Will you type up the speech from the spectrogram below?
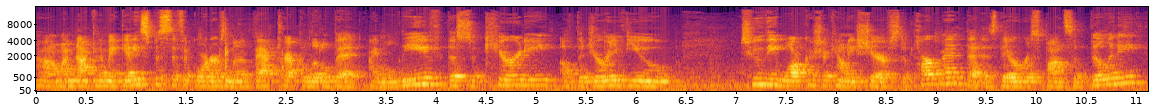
Um, I'm not going to make any specific orders. I'm going to backtrack a little bit. I will leave the security of the jury view to the Waukesha County Sheriff's Department. That is their responsibility.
